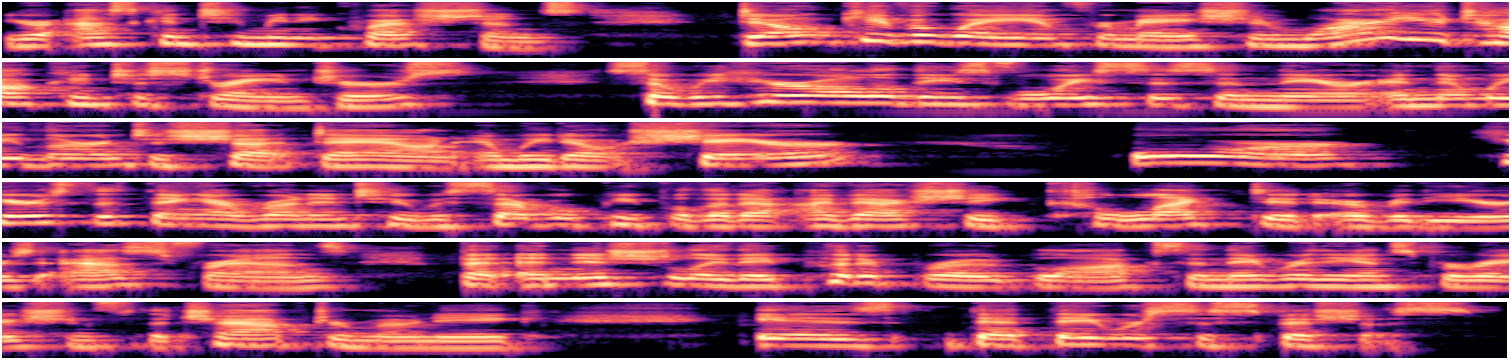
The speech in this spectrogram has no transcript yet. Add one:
You're asking too many questions. Don't give away information. Why are you talking to strangers? So we hear all of these voices in there and then we learn to shut down and we don't share. Or here's the thing I run into with several people that I've actually collected over the years as friends, but initially they put up roadblocks and they were the inspiration for the chapter, Monique, is that they were suspicious.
